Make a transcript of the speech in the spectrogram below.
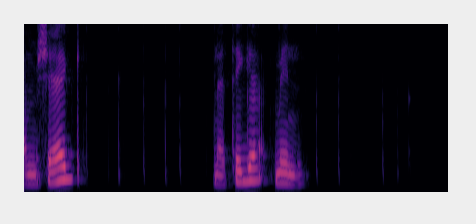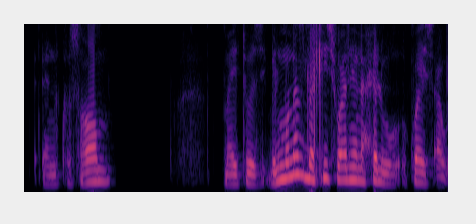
أمشاج ناتجة من انقسام ميتوزي. بالمناسبة في سؤال هنا حلو كويس قوي.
